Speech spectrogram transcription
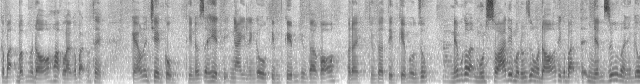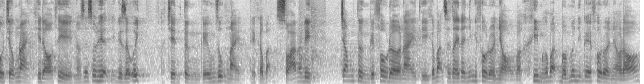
các bạn bấm vào đó hoặc là các bạn có thể kéo lên trên cùng thì nó sẽ hiển thị ngay lên cái ô tìm kiếm chúng ta gõ ở đây, chúng ta tìm kiếm ứng dụng. Nếu mà các bạn muốn xóa đi một ứng dụng nào đó thì các bạn sẽ nhấn giữ vào những cái ô trống này. Khi đó thì nó sẽ xuất hiện những cái dấu x ở trên từng cái ứng dụng này để các bạn xóa nó đi. Trong từng cái folder này thì các bạn sẽ thấy là những cái folder nhỏ và khi mà các bạn bấm vào những cái folder nhỏ đó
